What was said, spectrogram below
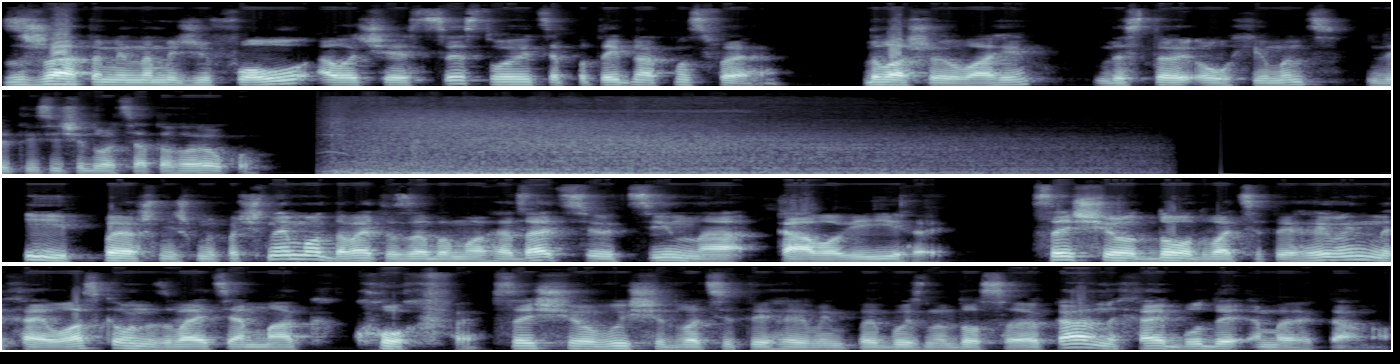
з жартами на межі фолу, але через це створюється потрібна атмосфера. До вашої уваги Destroy All Humans 2020 року. І перш ніж ми почнемо, давайте зробимо градацію цін на кавові ігри. Все, що до 20 гривень, нехай ласково називається Мак Кохфе. Все, що вище 20 гривень, приблизно до 40, нехай буде американо.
